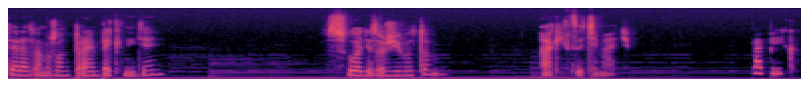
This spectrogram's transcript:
Teraz vám už len prajem pekný deň v súlade so životom, aký chcete mať. Papík.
